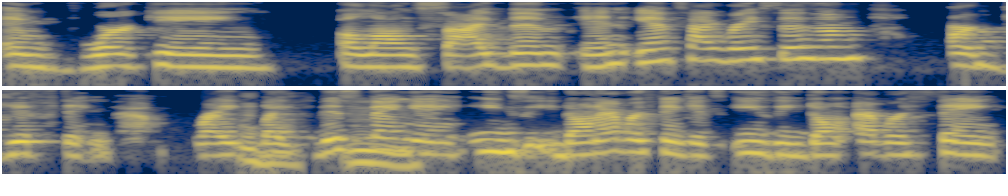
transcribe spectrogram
and working alongside them in anti-racism are gifting them right Mhm. like this Mhm. thing ain't easy don't ever think it's easy don't ever think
